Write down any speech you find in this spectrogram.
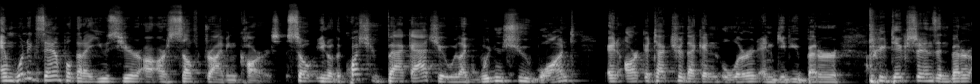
And one example that I use here are, are self-driving cars. So you know, the question back at you, like, wouldn't you want an architecture that can learn and give you better predictions and better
